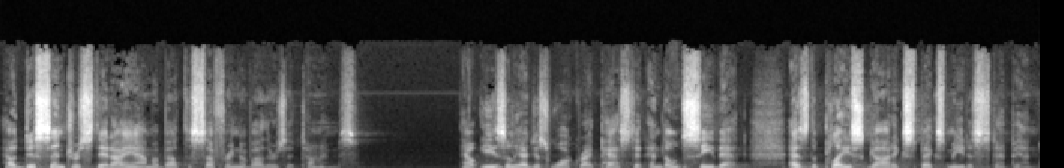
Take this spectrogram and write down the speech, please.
how disinterested I am about the suffering of others at times. How easily I just walk right past it and don't see that as the place God expects me to step in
